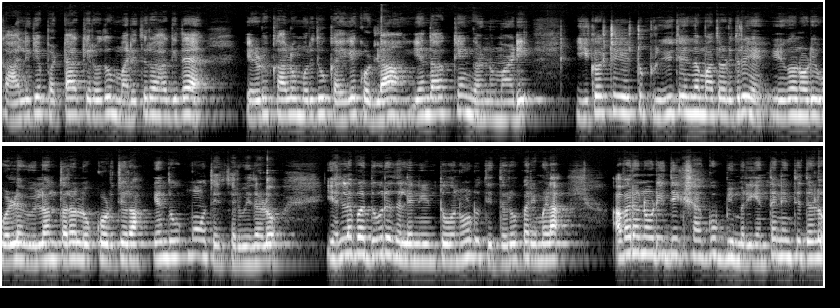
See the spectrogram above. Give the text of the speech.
ಕಾಲಿಗೆ ಪಟ್ಟ ಹಾಕಿರೋದು ಮರೆತಿರೋ ಹಾಗಿದೆ. ಎರಡು ಕಾಲು ಮುರಿದು ಕೈಗೆ ಕೊಡ್ಲಾ? ಎಂದ ಕೆಂಗಣ್ಣು ಮಾಡಿ? ಈಗಷ್ಟೇ ಎಷ್ಟು ಪ್ರೀತಿಯಿಂದ ಮಾತಾಡಿದ್ರಿ? ಈಗ ನೋಡಿ ಒಳ್ಳೆ ವಿಲನ್ ಥರ ಲುಕ್ ಕೊಡ್ತೀರಾ? ಎಂದು ಮೋತೆ ತೆರವಿದಳು. ಎಲ್ಲವ ದೂರದಲ್ಲೇ ನಿಂತು ನೋಡುತ್ತಿದ್ದರು ಪರಿಮಳ. ಅವರ ನೋಡಿ ದೀಕ್ಷಾ ಗುಬ್ಬಿ ಮರಿಯಂತೆ ನಿಂತಿದ್ದಳು.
